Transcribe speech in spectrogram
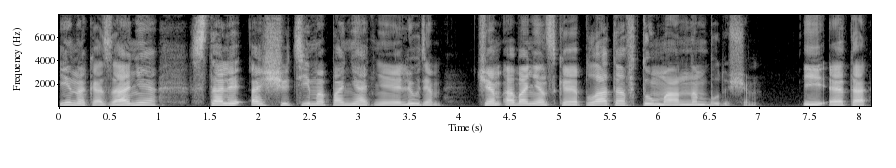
и наказания стали ощутимо понятнее людям, чем абонентская плата в туманном будущем. И это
